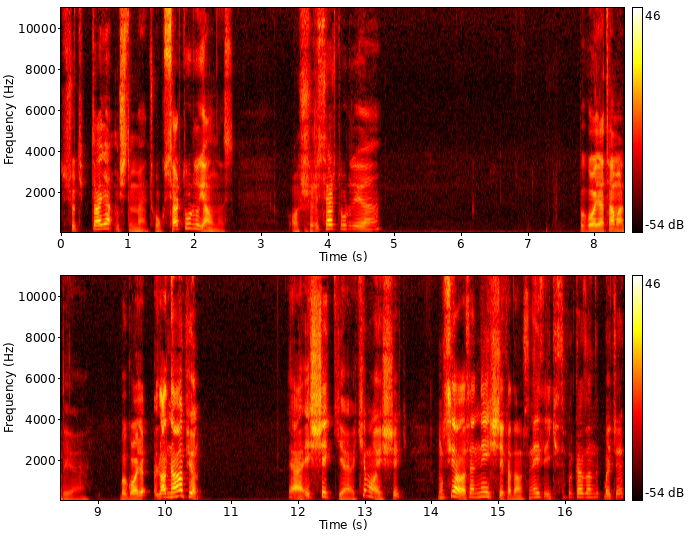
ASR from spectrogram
Şut iptal yapmıştım ben. Çok sert vurdu yalnız. Aşırı sert vurdu ya. Bu gol atamadı ya. Bu gol... Lan ne yapıyorsun? Ya eşek ya. Kim o eşek? Musiala sen ne eşek adamsın. Neyse 2-0 kazandık maçı.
